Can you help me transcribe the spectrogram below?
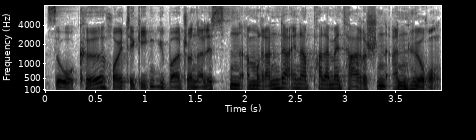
So Ke heute gegenüber Journalisten am Rande einer parlamentarischen Anhörung.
